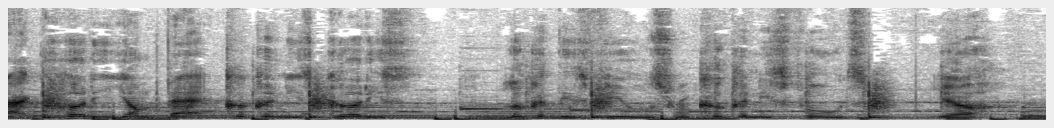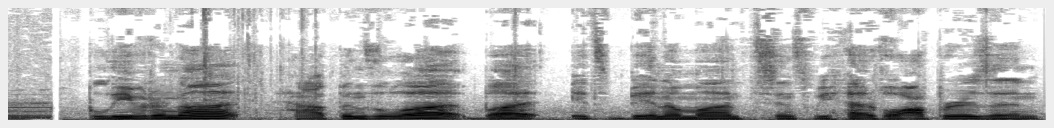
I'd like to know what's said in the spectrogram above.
black hoodie. I'm back cooking these goodies. Look at these views from cooking these foods. Yeah. Believe it or not, happens a lot, but it's been a month since we had Whoppers and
